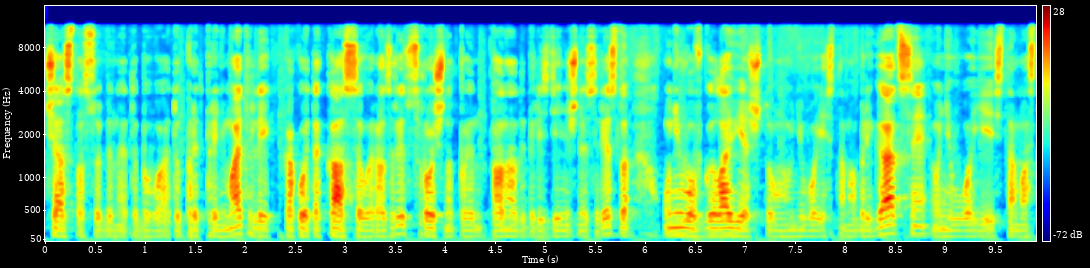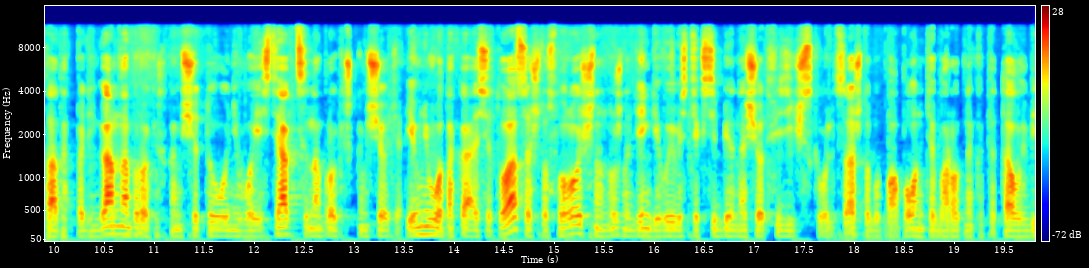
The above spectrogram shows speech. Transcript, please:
часто особенно это бывает у предпринимателей, какой-то кассовый разрыв, срочно понадобились денежные средства, у него в голове, что у него есть там облигации, у него есть там остаток по деньгам на брокерском счету, у него есть акции на брокерском счете, и у него такая ситуация, что срочно нужно деньги вывести к себе на счет физического лица, чтобы пополнить оборотный капитал в бизнесе.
